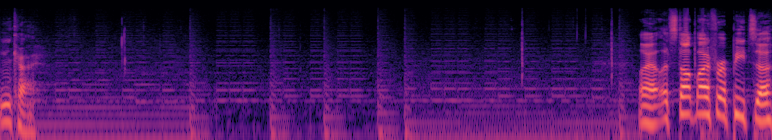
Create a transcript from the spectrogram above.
Okay. Alright, let's stop by for a pizza.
